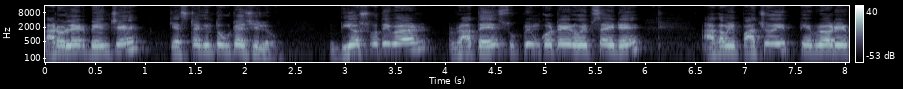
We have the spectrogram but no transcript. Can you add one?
কারোলের বেঞ্চে কেসটা কিন্তু উঠেছিল। বৃহস্পতিবার রাতে সুপ্রিম কোর্টের ওয়েবসাইটে আগামী পাঁচই ফেব্রুয়ারির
